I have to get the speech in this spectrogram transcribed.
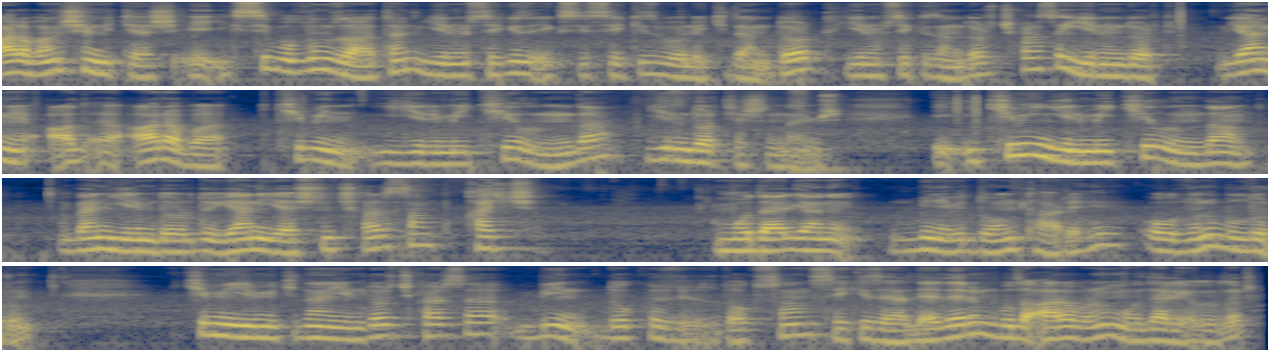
arabanın şimdiki yaşı. E, x'i buldum zaten. 28 eksi 8 bölü 2'den 4. 28'den 4 çıkarsa 24. Yani e, araba 2022 yılında 24 yaşındaymış. E, 2022 yılından ben 24'ü yani yaşını çıkarırsam kaç model yani bir nevi doğum tarihi olduğunu bulurum. 2022'den 24 çıkarsa 1998 elde ederim. Bu da arabanın model yılıdır.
